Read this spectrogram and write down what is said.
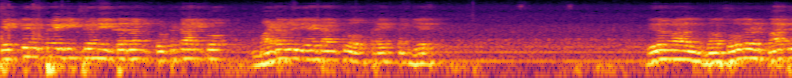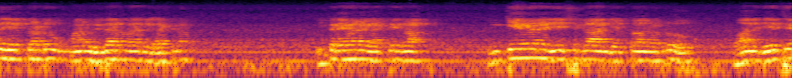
శక్తిని ఉపయోగించుకొని ఇతరులను కొట్టడానికో మడలు చేయడానికో ప్రయత్నం చేయరు ఈరోజు మా సోదరుడు బాధ్యత చెప్తాడు మనం రిజర్వ్ కట్టినాం. ఇక్కడ ఏమైనా కట్టినరా ఇంకేమైనా చేసిండ్రా అని చెప్తా ఉన్నప్పుడు వాళ్ళు చేసే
